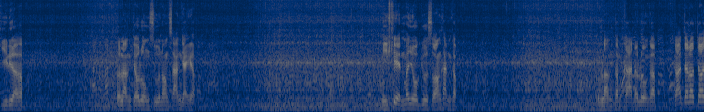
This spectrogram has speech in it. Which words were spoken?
ขี่เรือครับทางนั้นกำลังจะลงสู่หน้องช้างใหญ่ครับ มีเขนมาโยกอยู่สองคันครับกำลังทำการเอาลงครับ การจราจร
